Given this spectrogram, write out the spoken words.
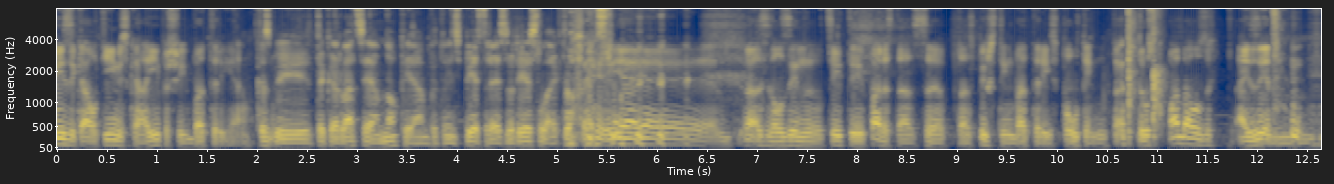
fizikāla, ķīmiskā īpašība baterijām. Kas bija tā kā ar vecajām Nokijām, kad viņas piesreiz var ieslēgt. jā, jā, jā, jā. Es vēl zinu, citi parastās tās pirkstiņa baterijas pultiņu. Drusku padauzi, aiziet. Mm.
